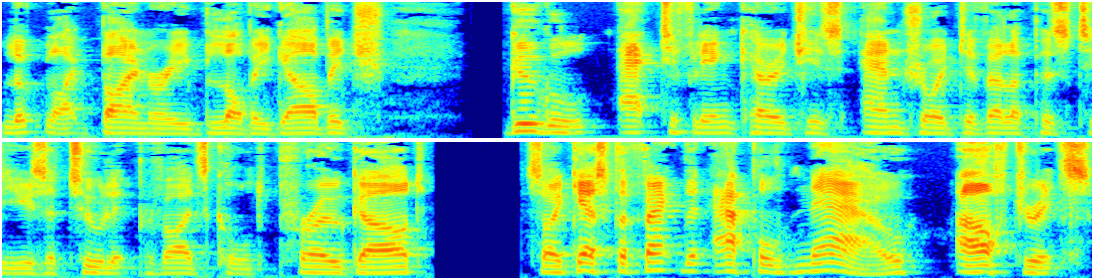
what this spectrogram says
look like binary blobby garbage. Google actively encourages Android developers to use a tool it provides called ProGuard. So I guess the fact that Apple now, after its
